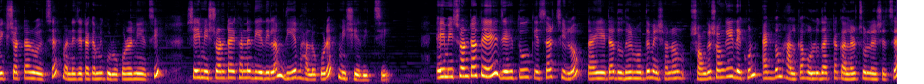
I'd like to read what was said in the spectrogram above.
মিক্সচারটা রয়েছে মানে যেটাকে আমি গুঁড়ো করে নিয়েছি, সেই মিশ্রণটা এখানে দিয়ে দিলাম, দিয়ে ভালো করে মিশিয়ে দিচ্ছি। এই মিশ্রণটাতে যেহেতু কেসার ছিল, তাই এটা দুধের মধ্যে মেশানোর সঙ্গে সঙ্গেই দেখুন, একদম হালকা হলুদ একটা কালার চলে এসেছে।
